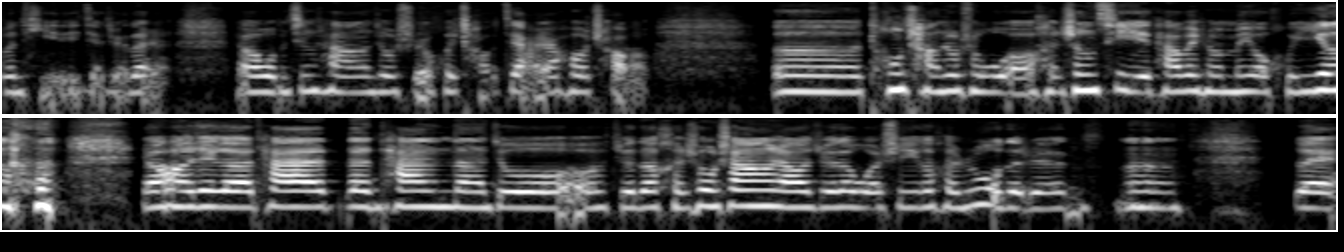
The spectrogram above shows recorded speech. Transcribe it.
问题解决的人。然后我们经常就是会吵架，然后吵。呃，通常就是我很生气，他为什么没有回应？然后这个他，那他呢就觉得很受伤，然后觉得我是一个很弱的人，嗯，对，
